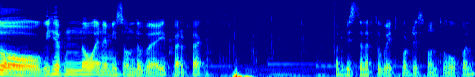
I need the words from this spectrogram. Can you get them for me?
So, we have no enemies on the way, perfect. But we still have to wait for this one to open.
